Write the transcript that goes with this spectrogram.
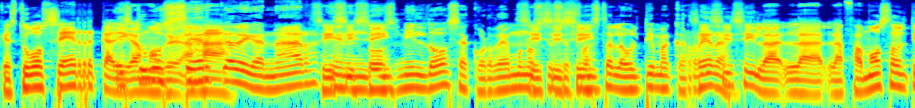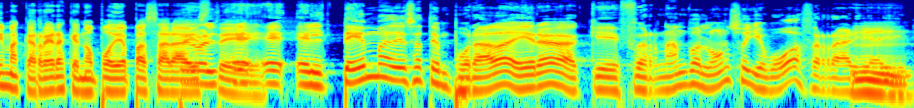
Que estuvo cerca, digamos. Estuvo cerca de ganar en 2012, acordémonos que se fue hasta la última carrera. Sí, sí, sí, la, la, famosa última carrera que no podía pasar a este... El, el, el, tema de esa temporada era que Fernando Alonso llevó a Ferrari ahí. Mm.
